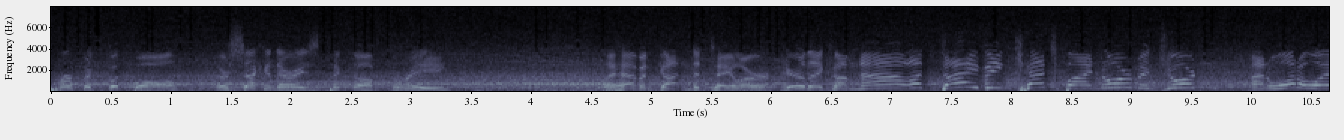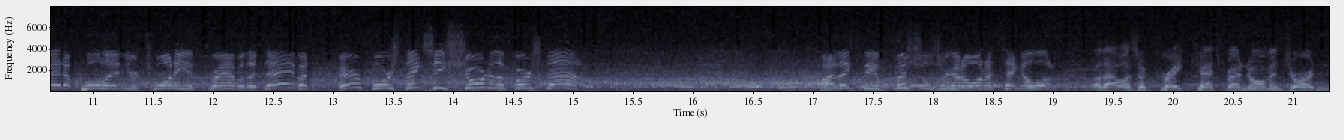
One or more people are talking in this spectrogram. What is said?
perfect football. Their secondaries picked off three. They haven't gotten to Taylor. Here they come now. A diving catch by Norman Jordan. And what a way to pull in your 20th grab of the day. But Air Force thinks he's short of the first down. I think the officials are going to want to take a look. Well, that was a great catch by Norman Jordan.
